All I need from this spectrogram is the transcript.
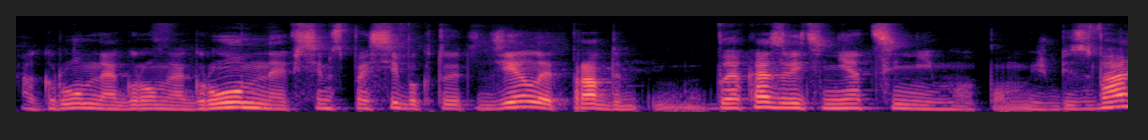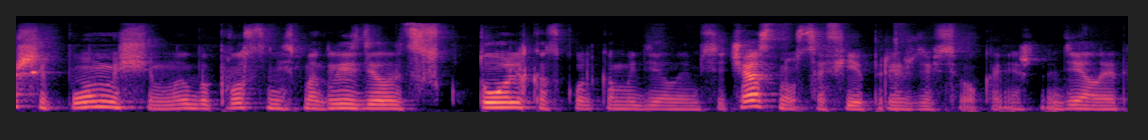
Огромное, огромное, огромное. Всем спасибо, кто это делает. Правда, вы оказываете неоценимую помощь. Без вашей помощи мы бы просто не смогли могли сделать столько, сколько мы делаем сейчас. Ну, София прежде всего, конечно, делает.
